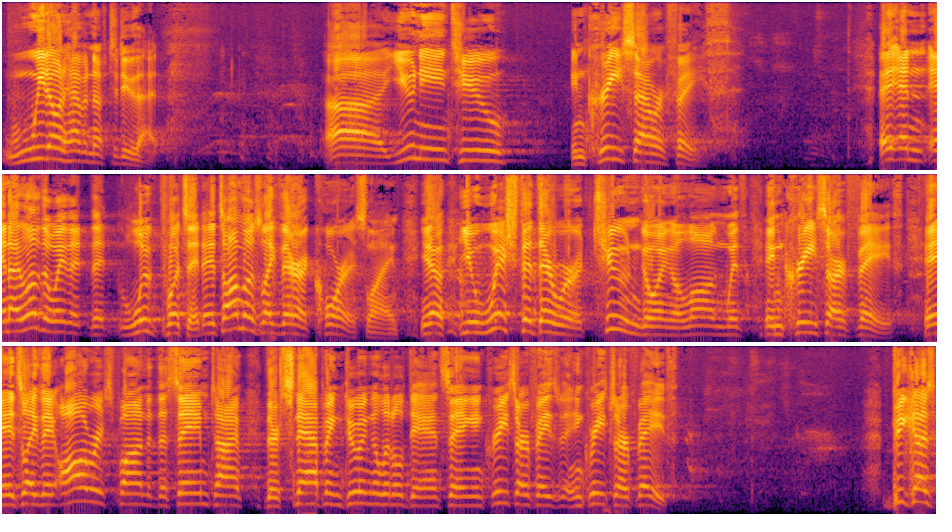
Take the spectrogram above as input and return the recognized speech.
we don't have enough to do that. Uh, you need to increase our faith. And, and, I love the way that, that Luke puts it. It's almost like they're a chorus line. You know, you wish that there were a tune going along with increase our faith. It's like they all respond at the same time. They're snapping, doing a little dance, saying, increase our faith, increase our faith. Because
